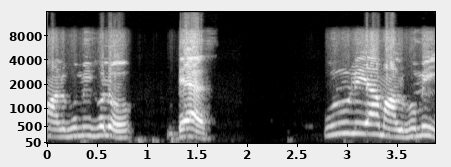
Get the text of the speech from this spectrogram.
মালভূমি হলো ড্যাশ। পুরুলিয়া মালভূমি।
